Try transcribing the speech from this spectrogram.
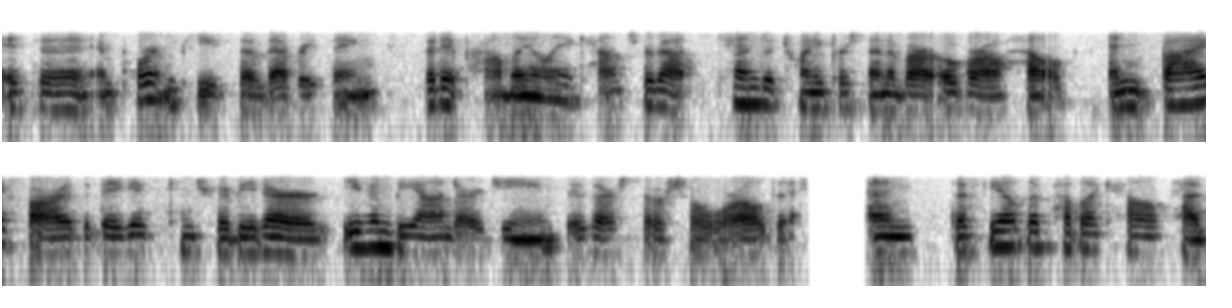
It's an important piece of everything, but it probably only accounts for about 10 to 20 percent of our overall health. And by far, the biggest contributor, even beyond our genes, is our social world. And the field of public health has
